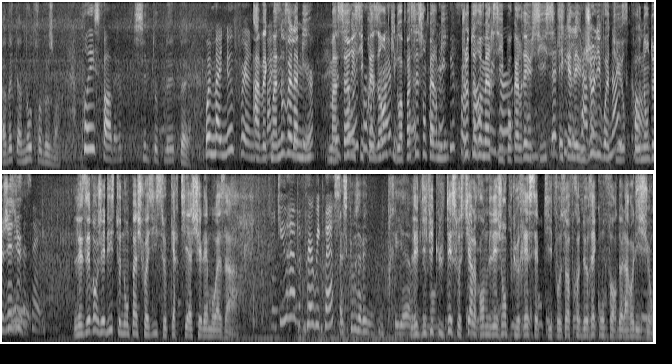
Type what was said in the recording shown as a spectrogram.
Avec un autre besoin. S'il te plaît, Père. Avec ma nouvelle amie, ma sœur ici présente qui doit passer son permis, je te remercie pour qu'elle réussisse et qu'elle ait une jolie voiture au nom de Jésus. Les évangélistes n'ont pas choisi ce quartier HLM au hasard. Est-ce que vous avez une prière Les difficultés sociales rendent les gens plus réceptifs aux offres de réconfort de la religion.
